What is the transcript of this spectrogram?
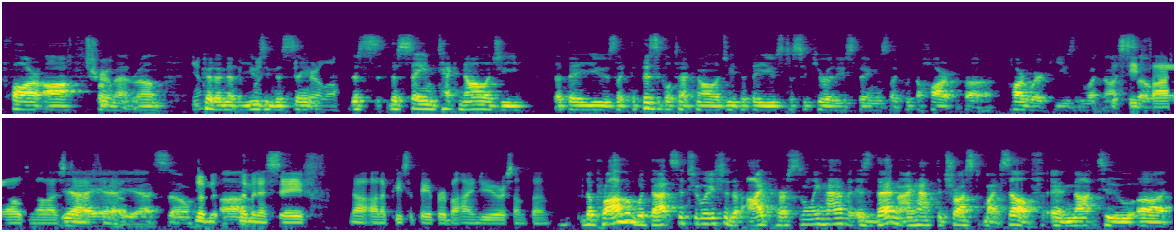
far off True. from that realm. You could end up using the same Parallel. this the same technology that they use, like the physical technology that they use to secure these things, like with the hard the hardware keys and whatnot. The seed so, files and all that yeah, stuff. yeah, you know. yeah. So Lim- um, limit a safe, not on a piece of paper behind you or something. the problem with that situation that I personally have is then I have to trust myself and not to uh,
